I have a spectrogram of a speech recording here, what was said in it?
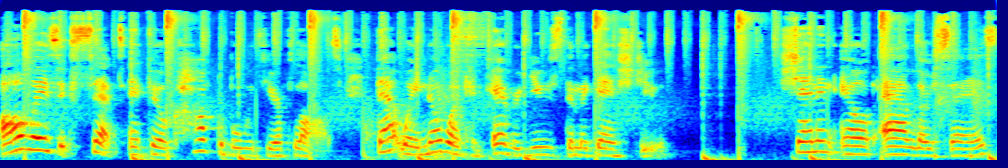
Always accept and feel comfortable with your flaws. That way, no one can ever use them against you. Shannon L. Adler says,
